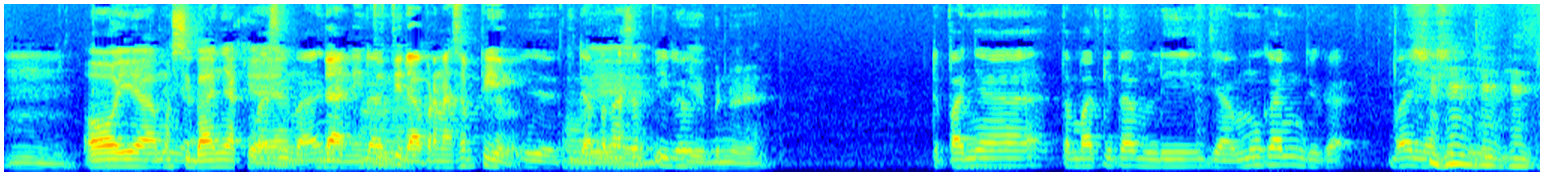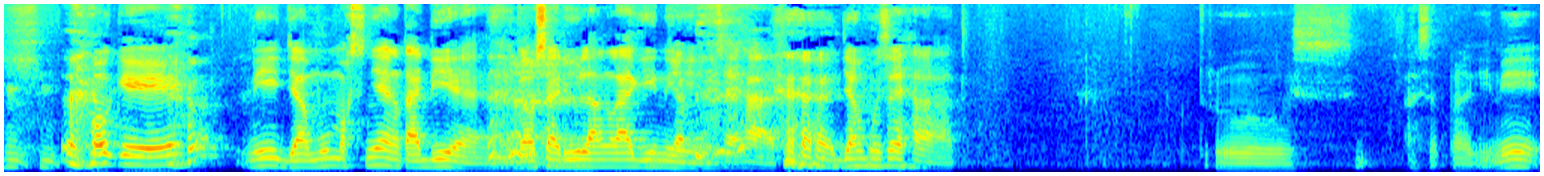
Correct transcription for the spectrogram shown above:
Hmm. oh iya masih banyak ya. masih yang- banyak. dan itu tidak pernah sepi loh Iya, Oh, tidak iya, pernah iya. sepi loh. Iya bener ya. Depannya tempat kita beli jamu kan juga banyak gitu. Oke, nih jamu maksudnya yang tadi ya, nggak usah diulang lagi nih. Jamu sehat. jamu sehat. Terus asap lagi ini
